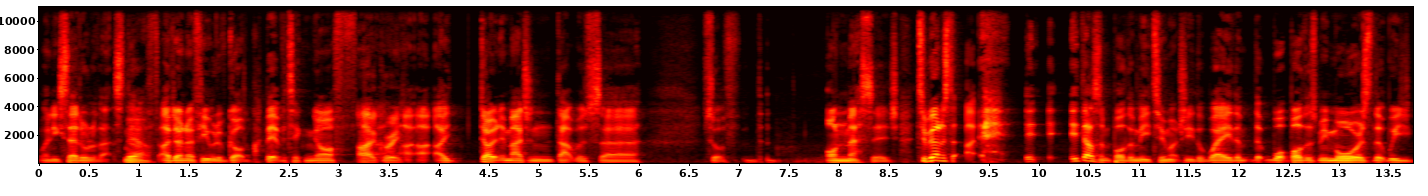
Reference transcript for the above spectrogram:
when he said all of that stuff. I don't know if he would have got a bit of a ticking off. I agree. I, I, I don't imagine that was uh, sort of on message. To be honest, I, it, it- it doesn't bother me too much either way. The, the, what bothers me more is that we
